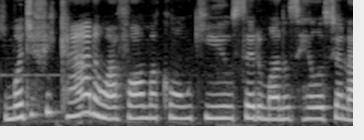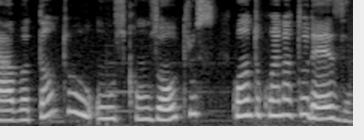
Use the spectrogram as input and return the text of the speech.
que modificaram a forma com que o ser humano se relacionava tanto uns com os outros quanto com a natureza.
